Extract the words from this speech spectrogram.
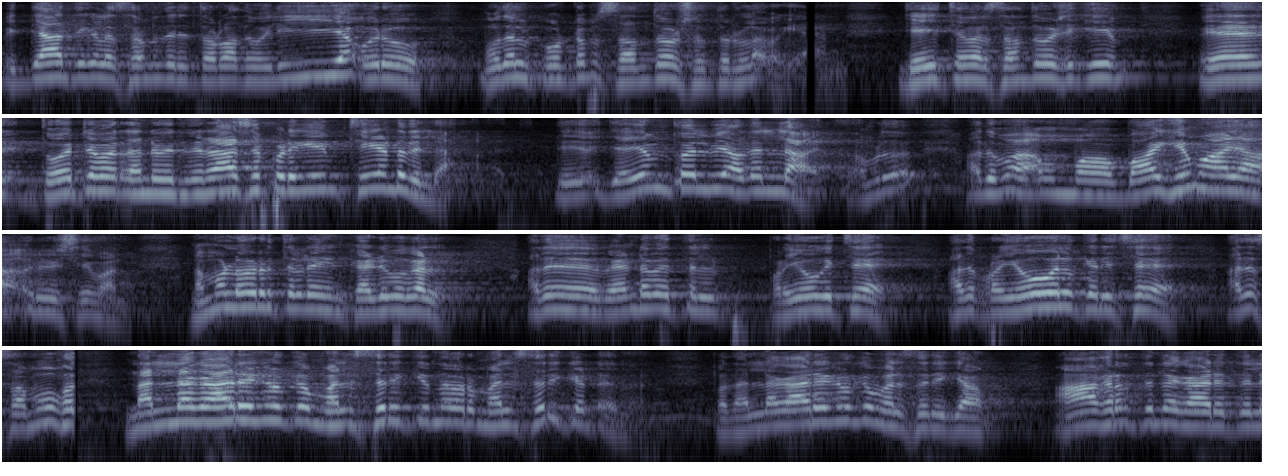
വിദ്യാർത്ഥികളെ സംബന്ധിച്ചിടത്തോളം അത് വലിയ ഒരു മുതൽക്കൂട്ടും സന്തോഷത്തിലുള്ള വകയാണ്. ജയിച്ചവർ സന്തോഷിക്കുകയും തോറ്റവർ രണ്ടുപേരും നിരാശപ്പെടുകയും ചെയ്യേണ്ടതില്ല. ജയം തോൽവി അതല്ല. നമ്മൾ അത് ബാഹ്യമായ ഒരു വിഷയമാണ്. നമ്മൾ ഓരോരുത്തരുടെയും കഴിവുകൾ അത് വേണ്ട വിധത്തിൽ പ്രയോഗിച്ച് അത് പ്രയോഗവൽക്കരിച്ച് അത് സമൂഹ നല്ല കാര്യങ്ങൾക്ക് മത്സരിക്കുന്നവർ മത്സരിക്കട്ടെ എന്ന്. അപ്പോൾ നല്ല കാര്യങ്ങൾക്ക് മത്സരിക്കാം. ആഹാരത്തിന്റെ കാര്യത്തിൽ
